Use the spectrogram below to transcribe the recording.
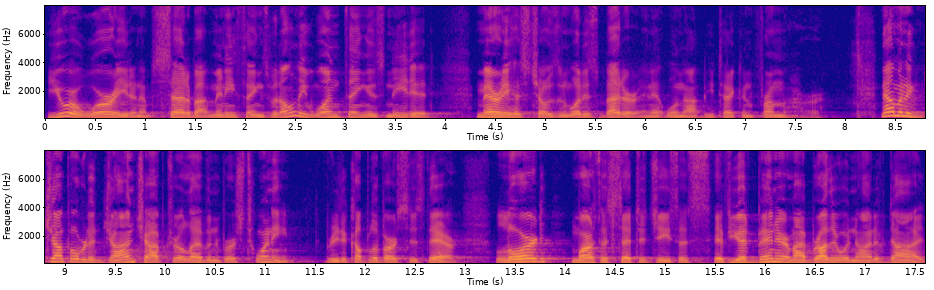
You are worried and upset about many things, but only one thing is needed. Mary has chosen what is better, and it will not be taken from her. Now I'm going to jump over to John chapter 11, verse 20. Read a couple of verses there. Lord, Martha said to Jesus, If you had been here, my brother would not have died.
